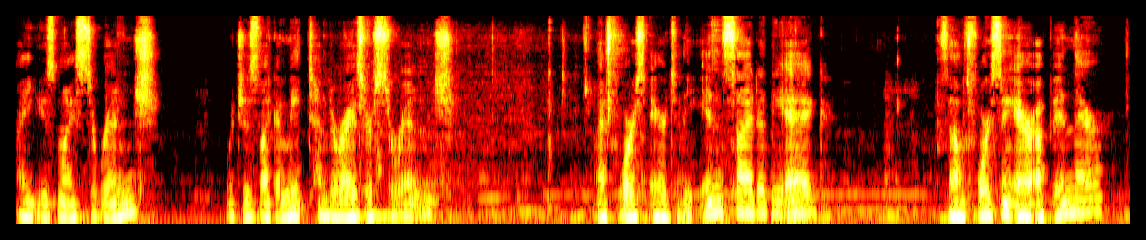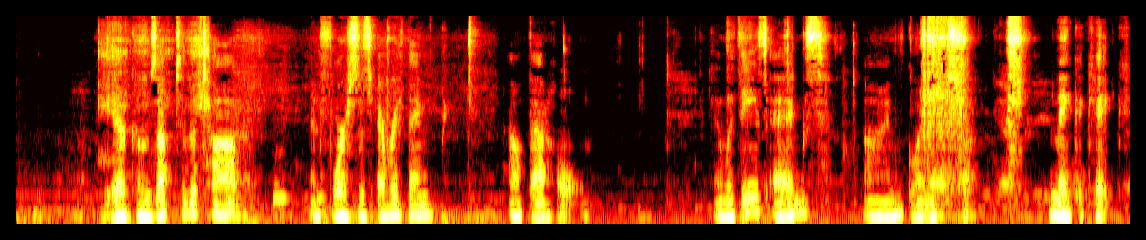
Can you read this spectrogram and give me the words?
I use my syringe, which is like a meat tenderizer syringe. I force air to the inside of the egg. So I'm forcing air up in there. The air comes up to the top and forces everything out that hole. And with these eggs, I'm going to make a cake.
